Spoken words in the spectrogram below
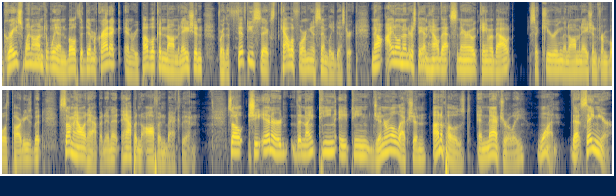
Grace went on to win both the Democratic and Republican nomination for the 56th California Assembly District. Now, I don't understand how that scenario came about, securing the nomination from both parties, but somehow it happened, and it happened often back then. So she entered the 1918 general election unopposed and naturally won. That same year,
